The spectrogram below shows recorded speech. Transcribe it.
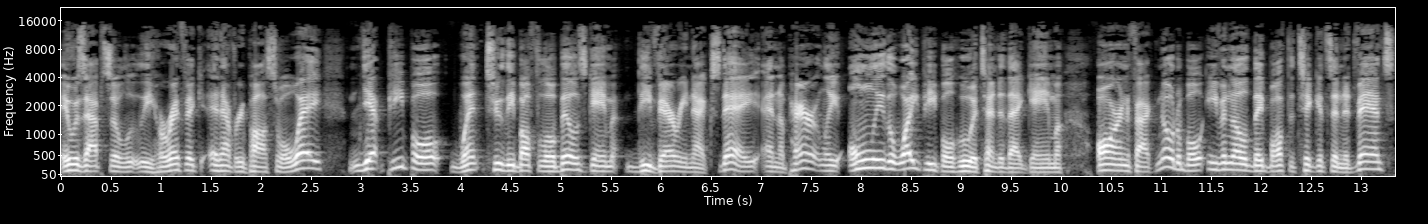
It was absolutely horrific in every possible way. Yet people went to the Buffalo Bills game the very next day, and apparently only the white people who attended that game are in fact notable, even though they bought the tickets in advance,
